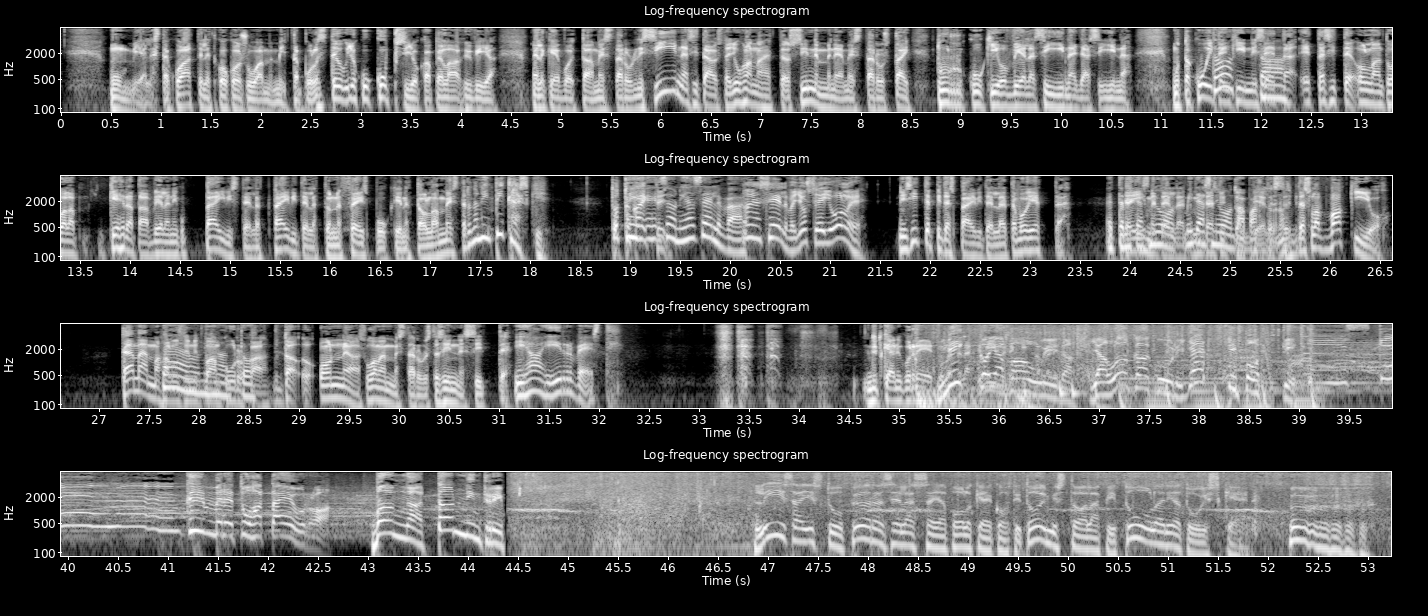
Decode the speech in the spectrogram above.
mun mielestä, kun ajattelet koko Suomen mittapuolella. Sitten joku kupsi, joka pelaa hyvin ja melkein voittaa mestaruuden, niin siinä sitä on sitä juhlana, että jos sinne menee mestaruus, tai Turkukin on vielä siinä ja siinä. Mutta kuitenkin niin se, Totta. että, että sitten ollaan tuolla, kehdataan vielä niin kuin päivistellä, päivitellä tuonne Facebookiin, että ollaan mestari. No niin pitäisikin. Totta Niin, kai. te- se on ihan selvää. No ihan selvä. Jos ei ole, niin sitten pitäisi päivitellä, että voi että. Että Ja mitäs nyt on- ihmetellä, että mitäs nyt on tapahtunut. Se pitäisi olla vakio. Tämän mä Tää halusin on nyt vaan purkaa. Mutta onnea Suomen mestaruudesta sinne sitten. Ihan hirveästi. Nyt käy niin kuin Reetu. Mikko ja Pauliina ja lokakuun jättipotti. 10 000 euroa. Bongaa tonnin trip. Liisa istuu pyörän selässä ja polkee kohti toimistoa läpi tuulen ja tuiskeen.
